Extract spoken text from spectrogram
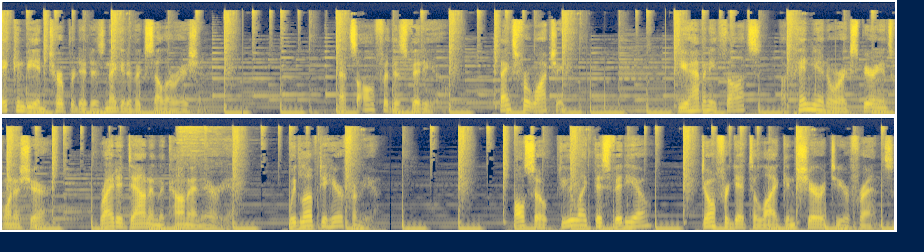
It can be interpreted as negative acceleration. That's all for this video. Thanks for watching. Do you have any thoughts, opinion or experience want to share? Write it down in the comment area. We'd love to hear from you. Also, do you like this video? Don't forget to like and share it to your friends.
